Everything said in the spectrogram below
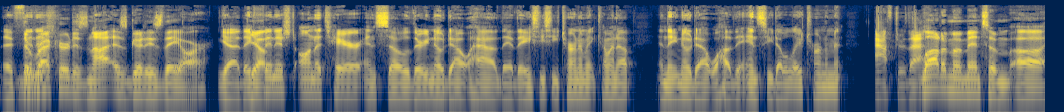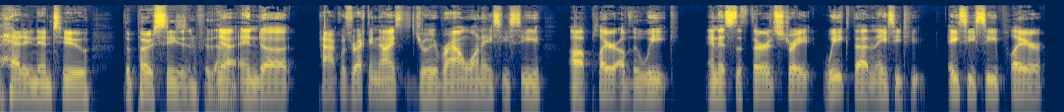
They the record is not as good as they are. Yeah, they Yep. finished on a tear, and so they no doubt have they have the ACC tournament coming up, and they no doubt will have the NCAA tournament after that. A lot of momentum uh heading into the postseason for them. Yeah, and uh, Pack was recognized. Julia Brown won ACC uh, Player of the Week, and it's the third straight week that an ACT, ACC player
